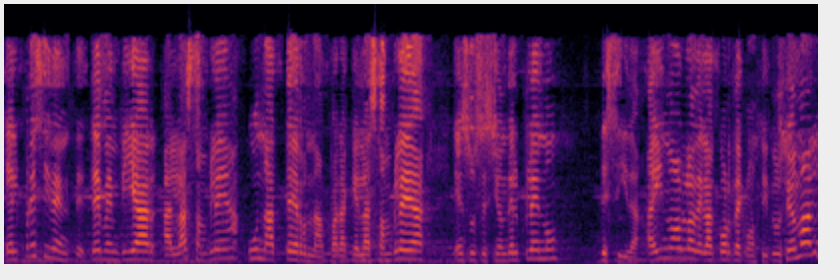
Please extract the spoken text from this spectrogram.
el presidente debe enviar a la Asamblea una terna para que la Asamblea en su sesión del Pleno decida. Ahí no habla de la Corte Constitucional,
